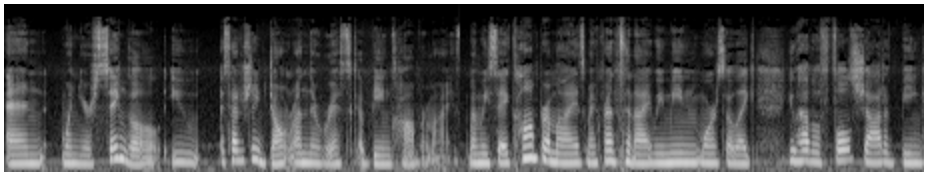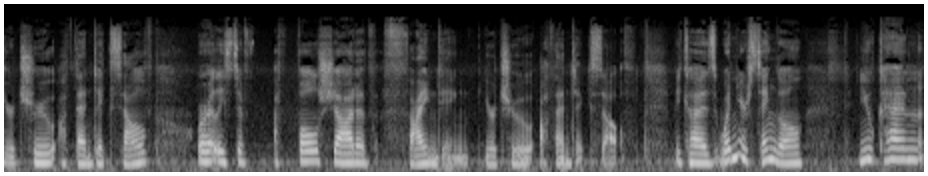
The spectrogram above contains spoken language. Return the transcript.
And when you're single, you essentially don't run the risk of being compromised. When we say compromise, my friends and I, we mean more so like you have a full shot of being your true authentic self or at least a a full shot of finding your true authentic self. Because when you're single, you can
